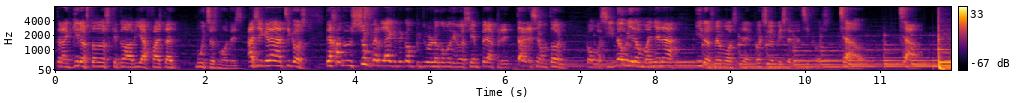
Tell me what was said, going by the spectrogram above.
tranquilos todos que todavía faltan muchos motes. Así que nada, chicos, dejad un super like de compitrueno, como digo siempre, apretad ese botón como si no hubiera un mañana y nos vemos en el próximo episodio, chicos. Chao, chao.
